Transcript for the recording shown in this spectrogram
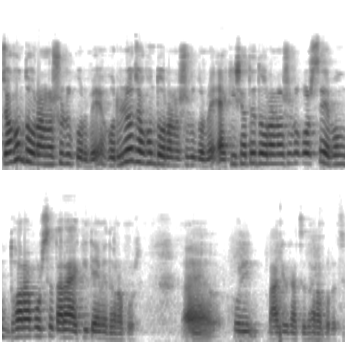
যখন দৌড়ানো শুরু করবে, হরিণও যখন দৌড়ানো শুরু করবে, একই সাথে দৌড়ানো শুরু করছে এবং ধরা পড়ছে, তারা একই টাইমে ধরা পড়ছে। হরিণ বাঘের কাছে ধরা পড়েছে।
